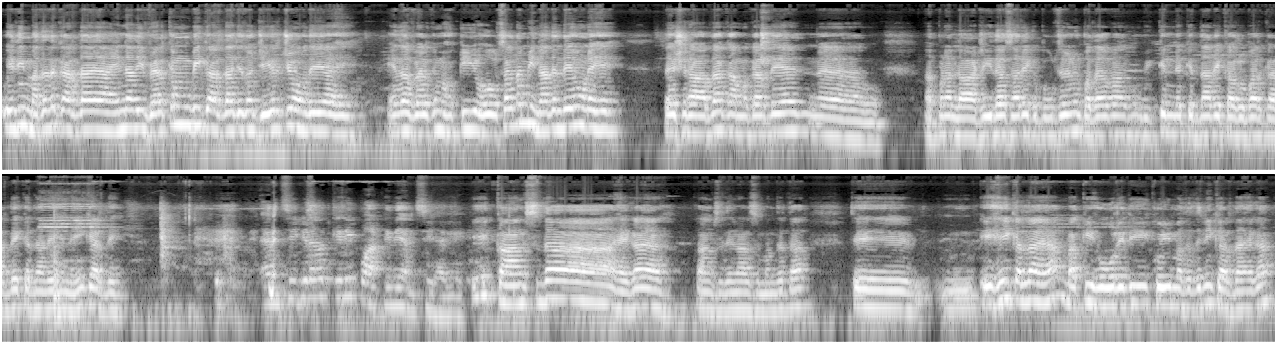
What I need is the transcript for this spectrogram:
ਇਹਦੀ ਮਦਦ ਕਰਦਾ ਆ, ਇਹਨਾਂ ਦੀ ਵੈਲਕਮ ਵੀ ਕਰਦਾ ਜਦੋਂ ਜੇਲ੍ਹ ਚੋਂ ਆਉਂਦੇ ਆ ਇਹ, ਇਹਦਾ ਵੈਲਕਮ ਕੀ ਹੋ ਸਕਦਾ ਮਹੀਨਾ ਦਿੰਦੇ ਹੋਣ ਇਹ, ਤੇ ਸ਼ਰਾਬ ਦਾ ਕੰਮ ਕਰਦੇ ਆ ਆਪਣਾ ਲਾਟਰੀ ਦਾ ਸਾਰੇ ਕਪੂਰਥਲੇ ਨੂੰ ਪਤਾ ਵਾ ਵੀ ਕਿੰਨੇ ਕਿੱਦਾਂ ਦੇ ਕਾਰੋਬਾਰ ਕਰਦੇ ਕਿੱਦਾਂ ਦੇ ਨਹੀਂ ਕਰਦੇ। ਐਮਸੀ ਜਿਹੜਾ ਵਾ ਕਿਹੜੀ ਪਾਰਟੀ ਦੇ ਐਮਸੀ ਹੈਗੇ? ਇਹ ਕਾਂਗਰਸ ਦਾ ਹੈਗਾ ਆ ਕਾਂਗਰਸ ਦੇ ਨਾਲ ਸੰਬੰਧਿਤ ਆ। ਤੇ ਇਹੀ ਇਕੱਲਾ ਆ ਬਾਕੀ ਹੋਰ ਇਹਦੀ ਕੋਈ ਮਦਦ ਨਹੀਂ ਕਰਦਾ ਹੈਗਾ।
